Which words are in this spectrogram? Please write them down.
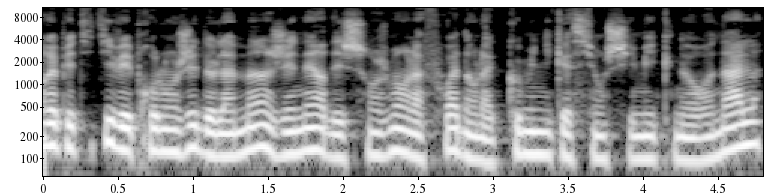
répétitive et prolongée de la main génère des changements à la fois dans la communication chimique neuronale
